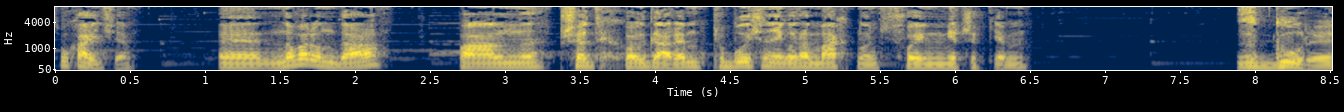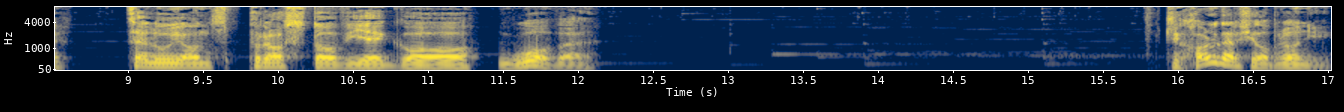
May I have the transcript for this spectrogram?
słuchajcie. E, nowa runda. Pan przed Holgarem próbuje się na niego zamachnąć swoim mieczykiem. Z góry, celując prosto w jego głowę. Czy Holgar się obroni?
